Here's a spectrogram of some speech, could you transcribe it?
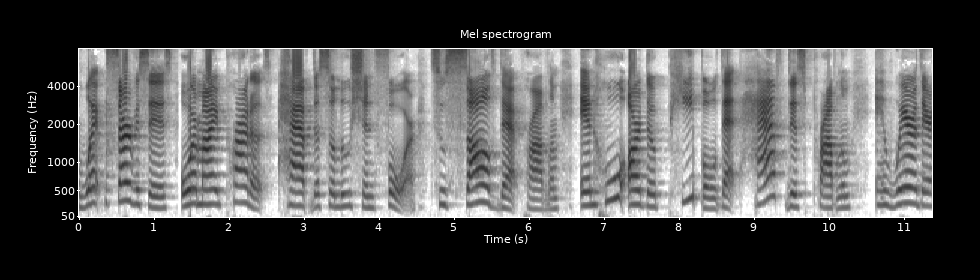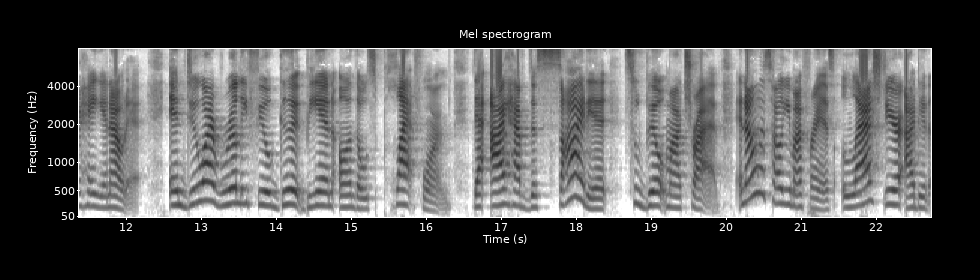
what services or my products have the solution for to solve that problem and who are the people that have this problem and where they're hanging out at. And do I really feel good being on those platforms that I have decided to build my tribe? And I want to tell you, my friends, last year I did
